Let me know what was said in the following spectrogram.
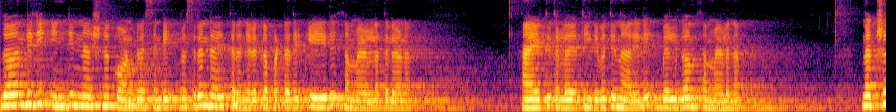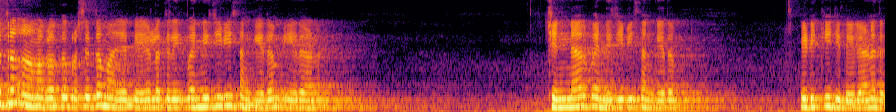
ഗാന്ധിജി ഇന്ത്യൻ നാഷണൽ കോൺഗ്രസിന്റെ പ്രസിഡന്റായി തിരഞ്ഞെടുക്കപ്പെട്ടത് ഏത് സമ്മേളനത്തിലാണ്? ആയിരത്തി തൊള്ളായിരത്തി ഇരുപത്തിനാലിലെ ബെൽഗാം സമ്മേളനം. നക്ഷത്ര ആമകൾക്ക് പ്രസിദ്ധമായ കേരളത്തിലെ വന്യജീവി സങ്കേതം ഏതാണ്? ചിന്നാർ വന്യജീവി സങ്കേതം ഇടുക്കി ജില്ലയിലാണിത്.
